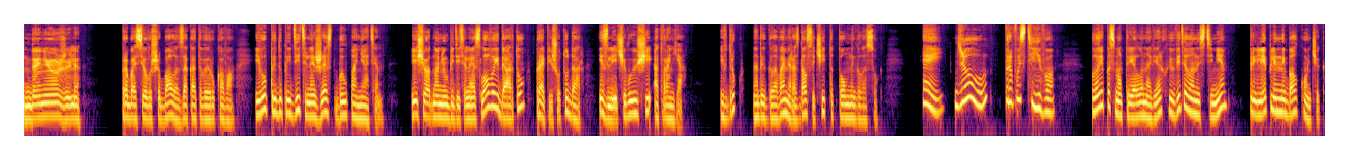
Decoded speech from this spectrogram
«Да неужели?» — пробасил вышибала, закатывая рукава. Его предупредительный жест был понятен. Еще одно неубедительное слово, и Дарту пропишут удар, излечивающий от вранья. И вдруг над их головами раздался чей-то томный голосок. «Эй, «Джоу, пропусти его!» Лори посмотрела наверх и увидела на стене прилепленный балкончик,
